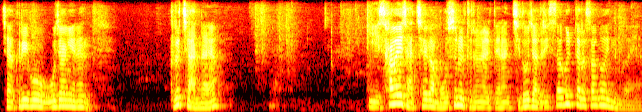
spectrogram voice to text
자, 그리고 5장에는 그렇지 않나요? 이 사회 자체가 모순을 드러낼 때는 지도자들이 썩을 대로 썩어 있는 거예요.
